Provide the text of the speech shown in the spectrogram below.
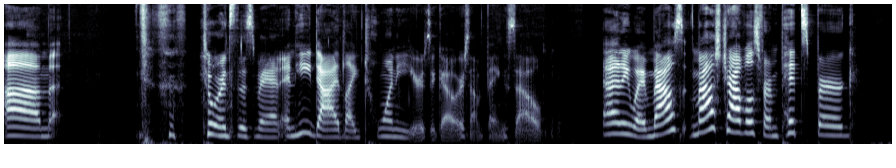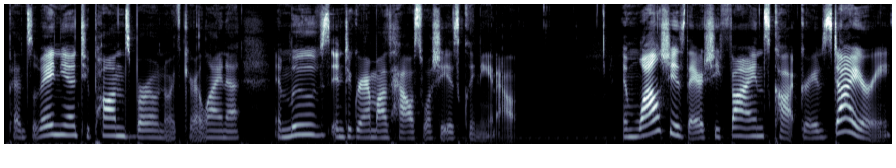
um towards this man and he died like 20 years ago or something so. Anyway mouse mouse travels from pittsburgh pennsylvania to ponsboro north carolina and moves into grandma's house while she is cleaning it out. And while she is there she finds cotgrave's diary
